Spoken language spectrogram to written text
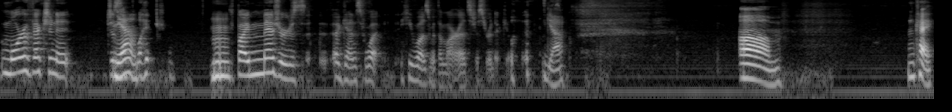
more affectionate, just Yeah. like Mhm. by measures against what he was with Amara. It's just ridiculous. Yeah. Um. Okay,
